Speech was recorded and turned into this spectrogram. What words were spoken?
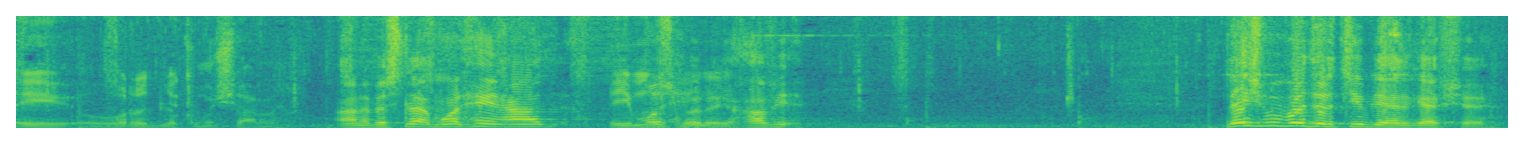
إي ورد لكم إن شاء الله. أنا بس لا مو الحين عاد. إي، مو الحين. خافي ليش أبو بدر تجيب لي هالقفشة؟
